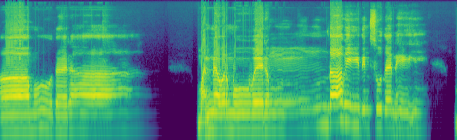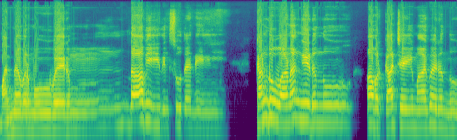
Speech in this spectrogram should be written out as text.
ആമോദരാ. മന്നവർ മൂവരും ദാവീദിൻ സുതനെ. മന്നവർ മൂവരും ദാവീദിൻ സുതനെ. കണ്ടു വണങ്ങിടുന്നു അവർ കാഴ്ചയുമായി വരുന്നു.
